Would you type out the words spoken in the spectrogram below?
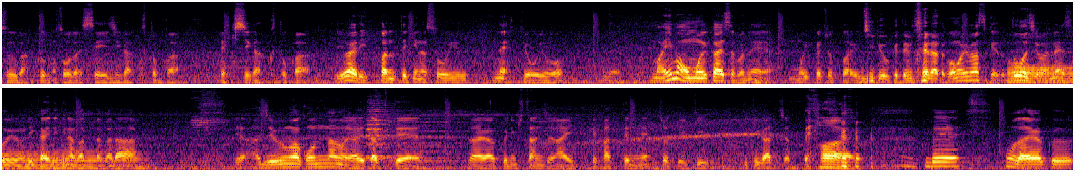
数学もそうだし政治学とか歴史学とかいわゆる一般的なそういうね教養で、まあ、今思い返せばねもう一回ちょっとああいう授業受けてみたいなとか思いますけど当時はねそういうの理解できなかったからいや自分はこんなのやりたくて大学に来たんじゃないって勝手にねちょっと生き生きがっちゃって。はい。でもう大学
